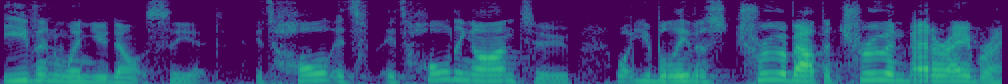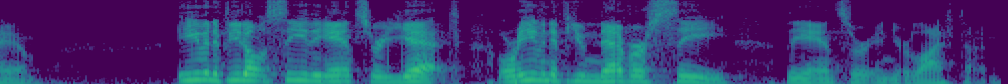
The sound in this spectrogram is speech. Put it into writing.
even when you don't see it. It's, hold, it's, it's holding on to what you believe is true about the true and better Abraham, even if you don't see the answer yet, or even if you never see the answer in your lifetime.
